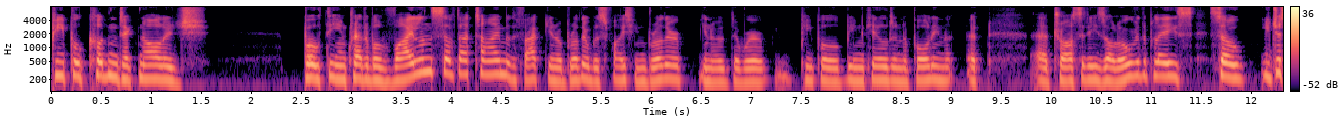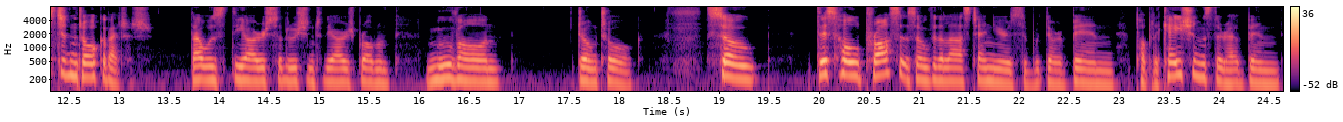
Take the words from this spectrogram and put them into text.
people couldn't acknowledge both the incredible violence of that time, the fact, you know, brother was fighting brother, you know, there were people being killed in appalling uh, atrocities all over the place. So you just didn't talk about it. That was the Irish solution to the Irish problem. Move on, don't talk. So this whole process over the last 10 years, there have been publications, there have been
